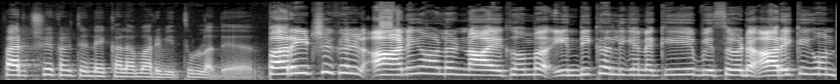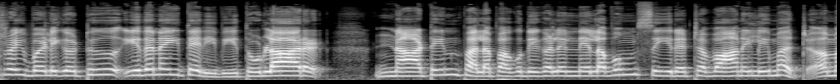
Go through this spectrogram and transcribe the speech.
பரீட்சைகள் திணைக்களம் அறிவித்துள்ளது. பரீட்சைகள் ஆணையாளர் நாயகம் இந்தி கல்யாணுக்கு விசேட அறிக்கை ஒன்றை வெளியிட்டு இதனை தெரிவித்துள்ளார். நாட்டின் பல பகுதிகளில் நிலவும் சீரற்ற வானிலை மற்றும்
